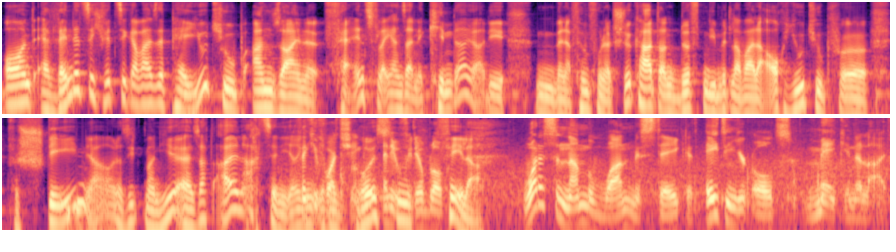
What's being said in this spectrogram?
und er wendet sich witzigerweise per YouTube an seine Fans, vielleicht an seine Kinder. Ja, die, wenn er 500 Stück hat, dann dürften die mittlerweile auch YouTube äh, verstehen. Ja, und da sieht man hier, er sagt allen 18-Jährigen ihren größten Fehler. What is the number one mistake that 18 year olds make in their life?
